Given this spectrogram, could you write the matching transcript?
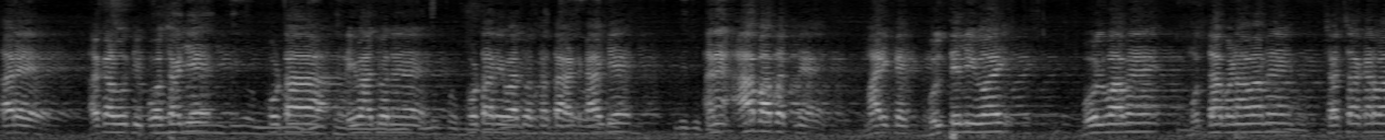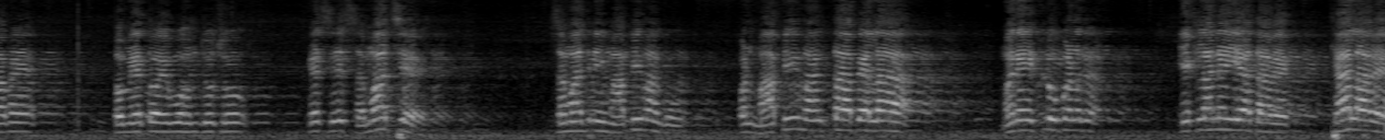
ત્યારે આગળ સુધી પહોંચાડીએ. ખોટા રિવાજોને ખોટા રિવાજો થતા અટકાવીએ. અને આ બાબતને મારી કંઈક ભૂલ થયેલી હોય બોલવામાં, મુદ્દા બનાવવામાં ચર્ચા કરવામાં. તો મેં તો એવું સમજુ છું કે જે સમાજ છે, સમાજની માફી માંગુ, પણ માફી માંગતા પહેલા મને એટલું પણ એકલાને યાદ આવે, ખ્યાલ આવે.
